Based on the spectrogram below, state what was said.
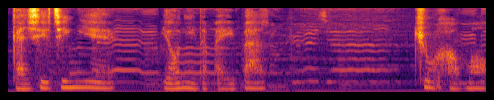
感谢今夜有你的陪伴，祝好梦。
